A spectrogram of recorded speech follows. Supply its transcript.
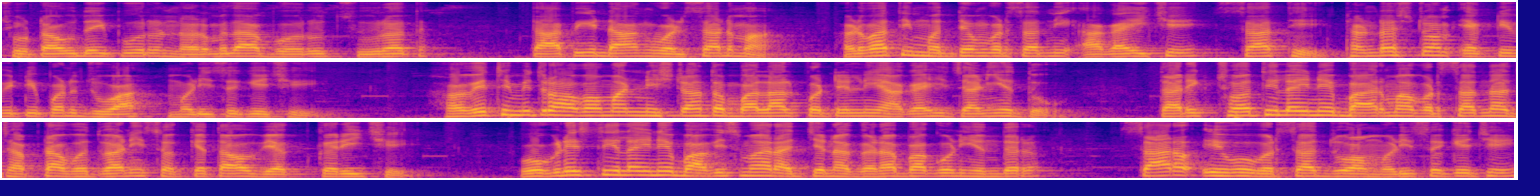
છોટાઉદેપુર, નર્મદા, ભરૂચ, સુરત, તાપી, ડાંગ, વલસાડમાં હળવાથી મધ્યમ વરસાદની આગાહી છે. સાથે થંડરસ્ટોમ એક્ટિવિટી પણ જોવા મળી શકે છે. હવેથી મિત્રો હવામાન નિષ્ણાત અંબાલાલ પટેલની આગાહી જાણીએ તો તારીખ છથી લઈને બારમાં વરસાદના ઝાપટા વધવાની શક્યતાઓ વ્યક્ત કરી છે. ઓગણીસથી લઈને બાવીસમાં રાજ્યના ઘણા ભાગોની અંદર સારો એવો વરસાદ જોવા મળી શકે છે.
